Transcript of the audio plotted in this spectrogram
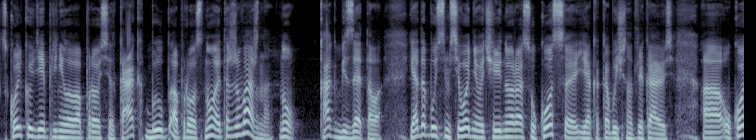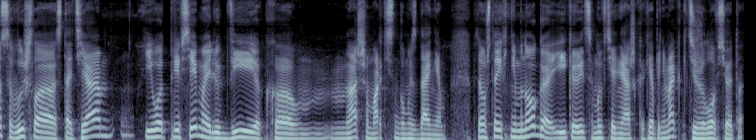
сколько людей приняло в опросе, как был опрос. Ну, это же важно. Ну, как без этого? Я, допустим, сегодня в очередной раз у Косы, я как обычно отвлекаюсь, а у Косы вышла статья, и вот при всей моей любви к нашим маркетинговым изданиям, потому что их немного, и, как говорится, мы в тельняшках. Я понимаю, как тяжело все это.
